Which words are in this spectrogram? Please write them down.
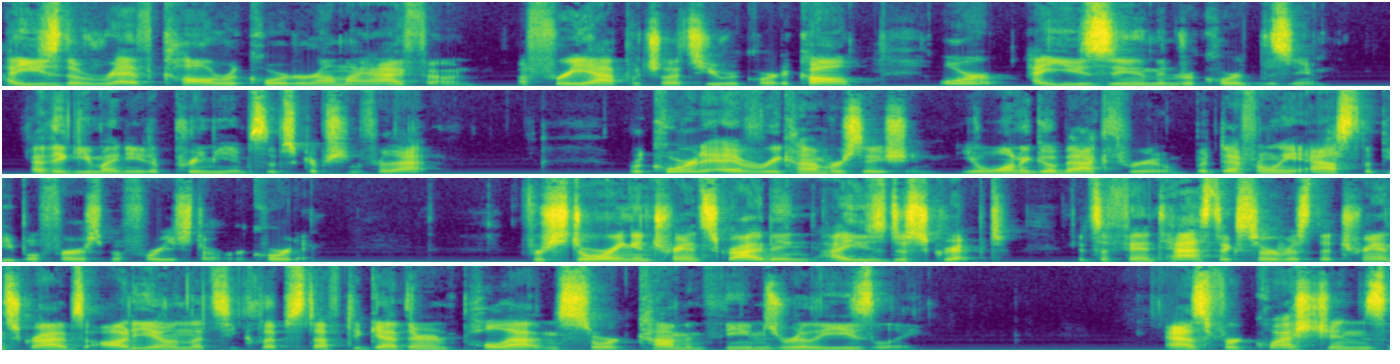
I use the Rev Call Recorder on my iPhone, a free app which lets you record a call, or I use Zoom and record the Zoom. I think you might need a premium subscription for that. Record every conversation. You'll want to go back through, but definitely ask the people first before you start recording. For storing and transcribing, I use Descript. It's a fantastic service that transcribes audio and lets you clip stuff together and pull out and sort common themes really easily. As for questions,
